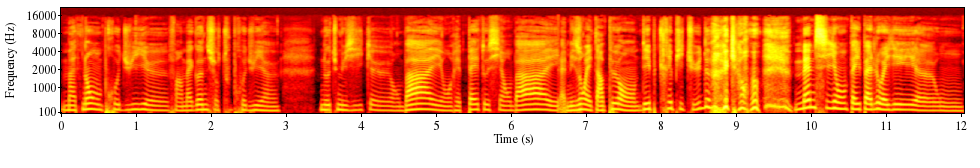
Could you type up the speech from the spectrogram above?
maintenant on produit, euh, enfin Magon surtout produit euh, notre musique en bas et on répète aussi en bas et la maison est un peu en décrépitude car même si on paye pas de loyer, on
